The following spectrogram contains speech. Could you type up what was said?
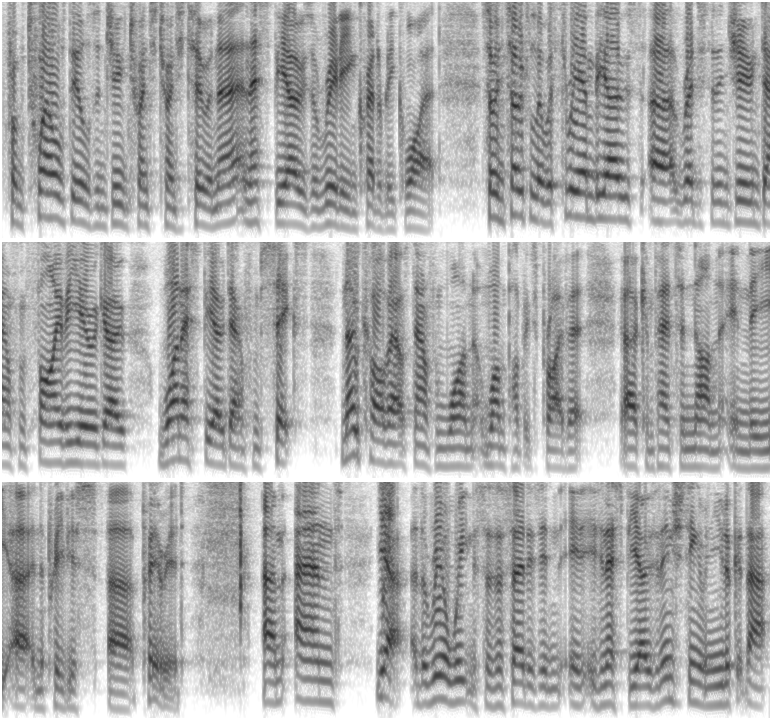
from 12 deals in June 2022, and, uh, and SBOs are really incredibly quiet. So, in total, there were three MBOs uh, registered in June, down from five a year ago, one SBO down from six, no carve outs down from one, one public to private, uh, compared to none in the, uh, in the previous uh, period. Um, and yeah, the real weakness, as I said, is in, is in SBOs. And interesting when you look at that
